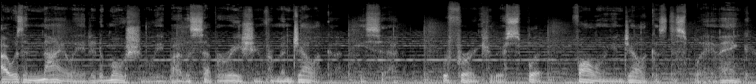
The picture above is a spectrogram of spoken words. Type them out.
I was annihilated emotionally by the separation from Anjelica, he said. referring to their split following Anjelica's display of anger.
